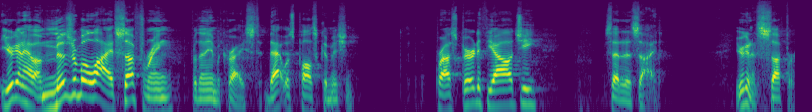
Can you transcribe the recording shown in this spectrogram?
You're going to have a miserable life suffering for the name of Christ. That was Paul's commission. Prosperity theology, set it aside. You're going to suffer.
